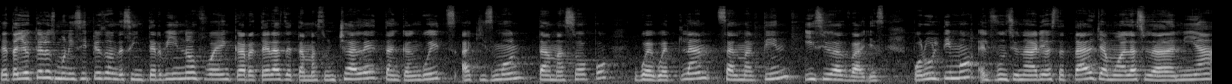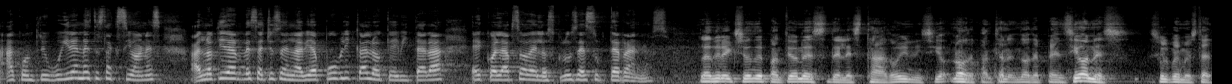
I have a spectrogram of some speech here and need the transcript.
Detalló que los municipios donde se intervino fue en carreteras de Tamazunchale, Tancanguitz, Aquismón, Tamazopo, Huehuetlán, San Martín y Ciudad Valles. Por último, el funcionario estatal llamó a la ciudadanía a contribuir en estas acciones al no tirar desechos en la vía pública, lo que evitará el colapso de los cruces subterráneos. La Dirección de Panteones del Estado inició, no, de panteones, no, de pensiones, discúlpeme usted,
